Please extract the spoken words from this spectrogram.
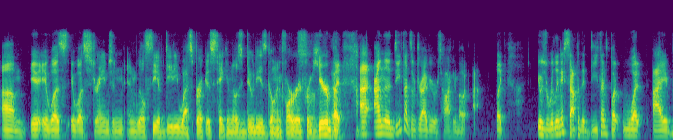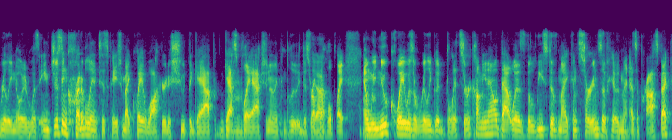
Um, it, it, was it was strange, and and we'll see if Dede Westbrook is taking those duties going forward from here. Yeah. But uh, on the defensive drive you were talking about, like it was a really nice stop of the defense. But what I really noted was in just incredible anticipation by Quay Walker to shoot the gap, guess mm. play action, and then completely disrupt yeah. the whole play. And mm-hmm. we knew Quay was a really good blitzer coming out. That was the least of my concerns of him as a prospect.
